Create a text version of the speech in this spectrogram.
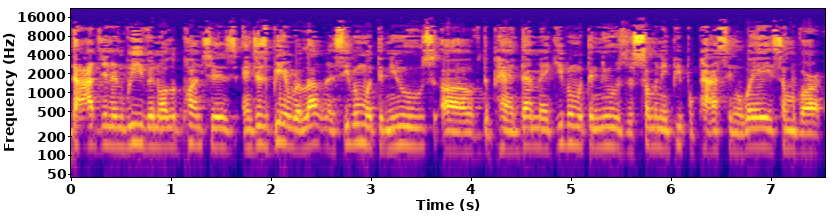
dodging and weaving all the punches and just being relentless, even with the news of the pandemic, even with the news of so many people passing away, some of our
